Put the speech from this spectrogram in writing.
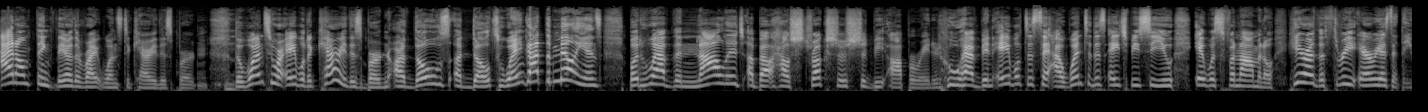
I don't think they're the right ones to carry this burden. The ones who are able to carry this burden are those adults who ain't got the millions, but who have the knowledge about how structures should be operated, who have been able to say, I went to this HBCU, it was phenomenal. Here are the three areas that they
